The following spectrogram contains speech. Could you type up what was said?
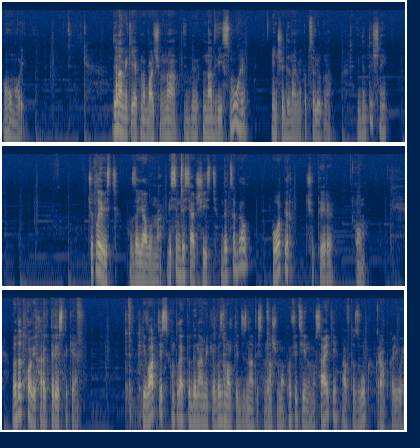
гумовий. Динаміки, як ми бачимо, на, на дві смуги. Інший динамік абсолютно ідентичний. Чутливість заявлена 86 дБ, опір 4 Ом. Додаткові характеристики і вартість комплекту динаміки ви зможете дізнатися на нашому офіційному сайті автозвук.ua.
